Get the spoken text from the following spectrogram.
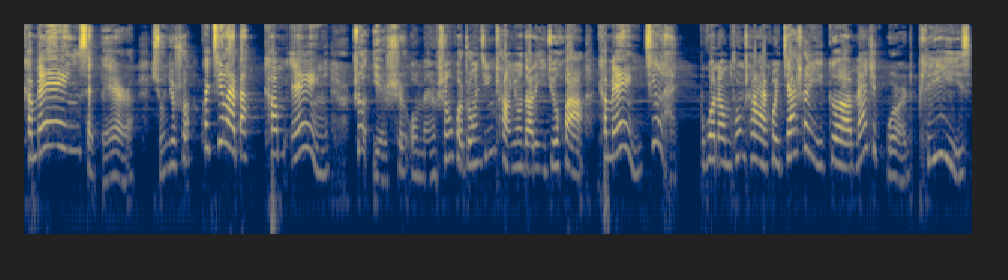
Come in, said bear. 熊就说：“快进来吧。”Come in，这也是我们生活中经常用到的一句话。Come in，进来。不过呢，我们通常还会加上一个 magic word, please.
